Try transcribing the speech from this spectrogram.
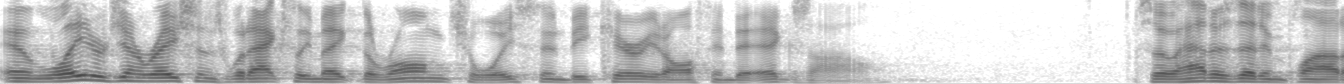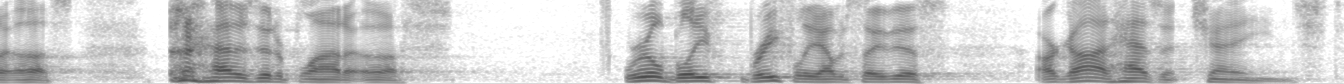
and later generations would actually make the wrong choice and be carried off into exile. So, how does that imply to us? how does it apply to us? Real brief, briefly, I would say this our God hasn't changed.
